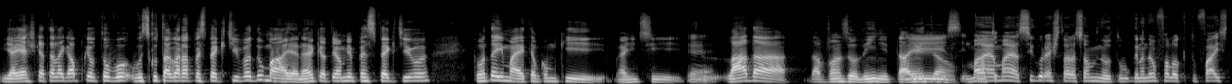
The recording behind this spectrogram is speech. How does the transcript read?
E aí acho que é até legal porque eu tô, vou, vou escutar agora a perspectiva do Maia, né? Que eu tenho a minha perspectiva. Conta aí, Maia, então como que a gente se... É. Lá da, da Vanzolini, tá aí, então. Isso, então, Maia, tu- Maia, segura a história só um minuto. O Grandão falou que tu faz,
